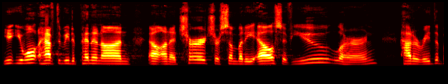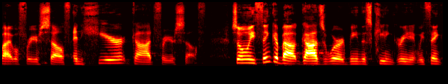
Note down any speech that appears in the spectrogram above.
You, you won't have to be dependent on, uh, on a church or somebody else if you learn how to read the Bible for yourself and hear God for yourself. So when we think about God's word being this key ingredient, we think,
